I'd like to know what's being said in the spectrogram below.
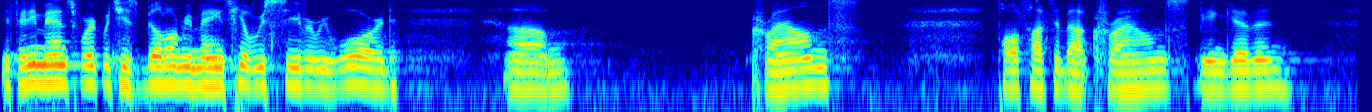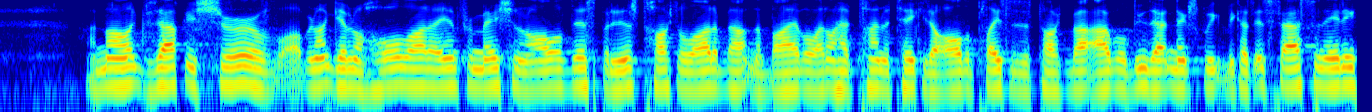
If any man's work which he has built on remains, he'll receive a reward. Um, crowns. Paul talks about crowns being given. I'm not exactly sure of, uh, we're not given a whole lot of information on all of this, but it is talked a lot about in the Bible. I don't have time to take you to all the places it's talked about. I will do that next week because it's fascinating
